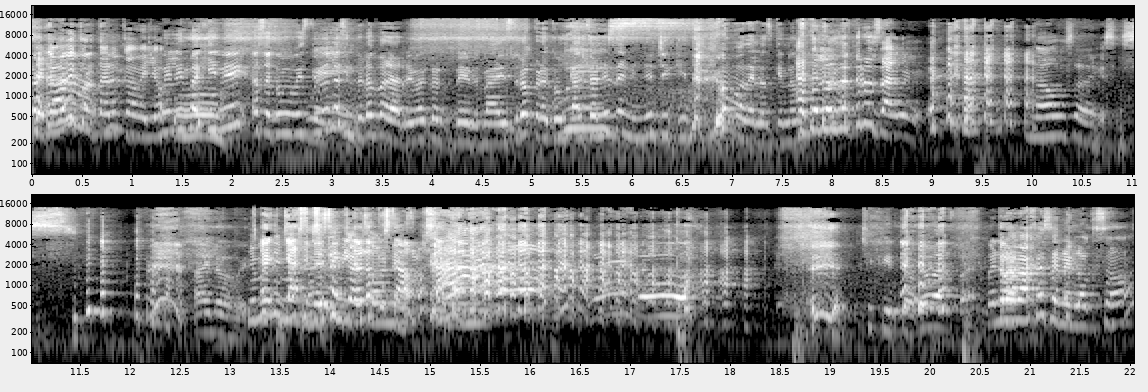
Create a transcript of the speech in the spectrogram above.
Se acaba de cortar el cabello. Me lo imaginé, o sea, como vestido de la Güey. cintura para arriba con, de maestro, pero con calzones de niño chiquito, como de los que no Ah, de los de truza, güey. No uso de esos. Ay, no, güey. Yo me Eh, ya se me sin olvidó lo que calzones. estábamos hablando. Chiquito. Bueno, ¿Trabajas en el Oxxo?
